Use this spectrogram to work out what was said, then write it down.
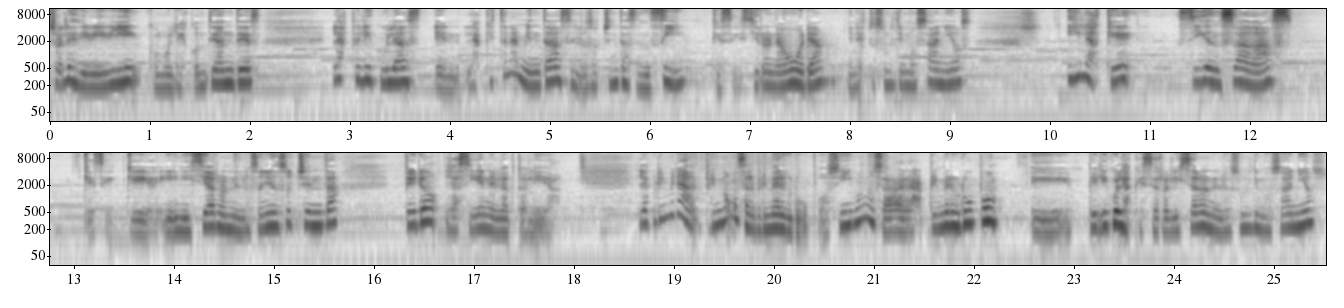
yo les dividí, como les conté antes, las películas en las que están ambientadas en los 80 en sí, que se hicieron ahora, en estos últimos años, y las que siguen sagas que, se, que iniciaron en los años 80, pero las siguen en la actualidad. La primera, vamos al primer grupo, ¿sí? Vamos al primer grupo, eh, películas que se realizaron en los últimos años,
